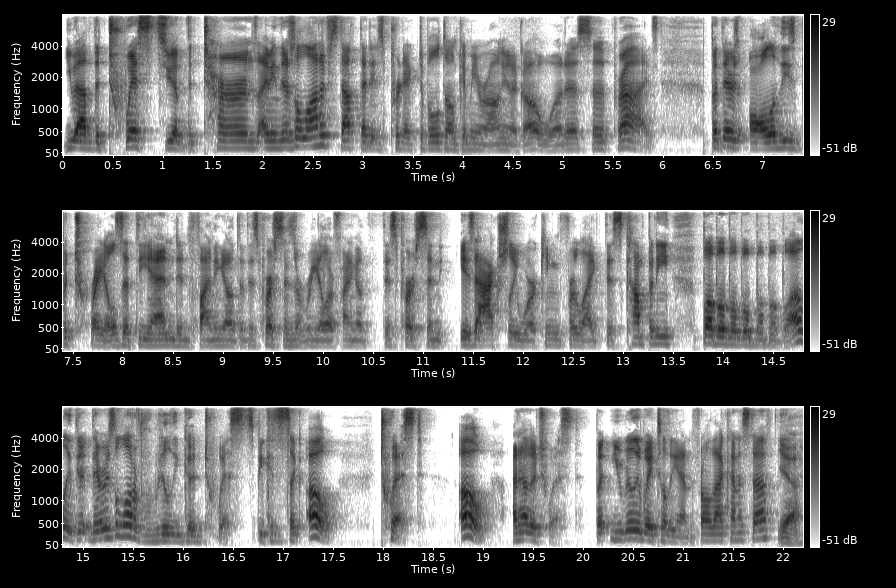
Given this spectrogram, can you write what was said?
you have the twists, you have the turns. I mean, there's a lot of stuff that is predictable. Don't get me wrong. You're like, oh, what a surprise. But there's all of these betrayals at the end and finding out that this person isn't real or finding out that this person is actually working for like this company, blah, blah, blah, blah, blah, blah, blah. Like there, there is a lot of really good twists because it's like, oh, twist. Oh, another twist. But you really wait till the end for all that kind of stuff. Yeah,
